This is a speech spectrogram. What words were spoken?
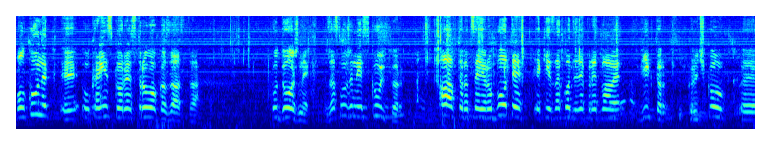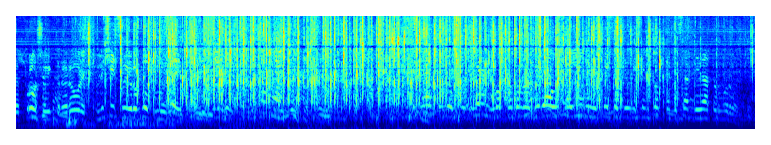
Полковник е, українського реєстрового козацтва художник, заслужений скульптор, автор цієї роботи, який знаходиться перед вами, Віктор Крючков. Е, Прошу, Віктор Григорович, включіть свою роботу в музей. подорожував Україною у 1859 році.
